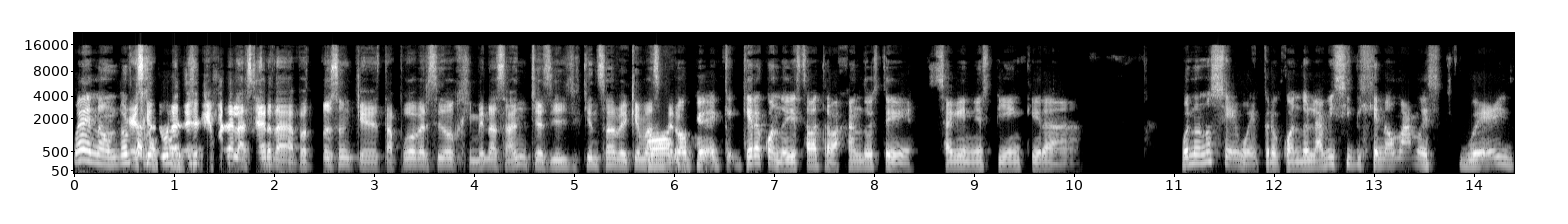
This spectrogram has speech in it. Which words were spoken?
Bueno, es que tú una dices que fue de la cerda, pero otros dicen que pudo haber sido Jimena Sánchez y quién sabe qué más. pero... que, era cuando yo estaba trabajando este saga en ESPN, que era. Bueno, no sé, güey, pero cuando la vi sí dije, no mames, güey.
